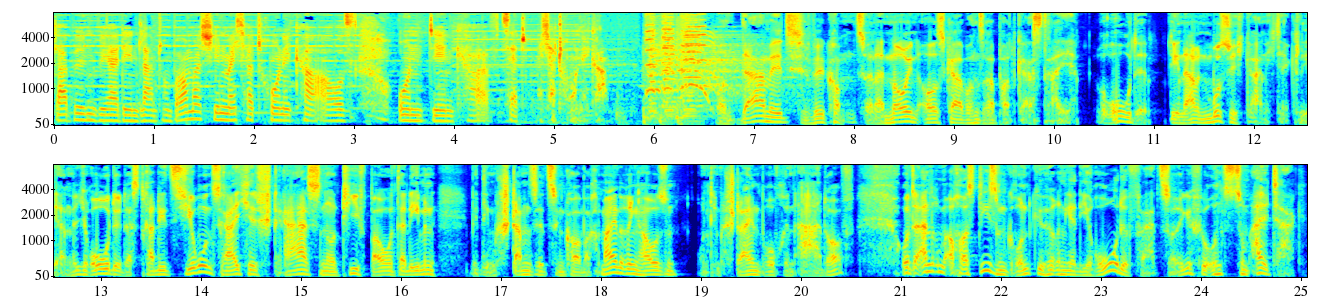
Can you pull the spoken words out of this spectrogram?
Da bilden wir den Land- und Baumaschinenmechatroniker aus und den Kfz-Mechatroniker. Und damit willkommen zu einer neuen Ausgabe unserer Podcast-Reihe. Rode. Den Namen muss ich gar nicht erklären. Nicht? Rode, das traditionsreiche Straßen- und Tiefbauunternehmen mit dem Stammsitz in Korbach-Meinringhausen und dem Steinbruch in Adorf. Unter anderem auch aus diesem Grund gehören ja die Rode-Fahrzeuge für uns zum Alltag.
